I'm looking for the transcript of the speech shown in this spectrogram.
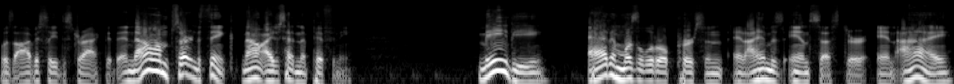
was obviously distracted, and now I'm starting to think. Now I just had an epiphany. Maybe Adam was a literal person, and I am his ancestor, and I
